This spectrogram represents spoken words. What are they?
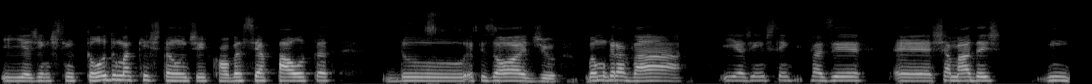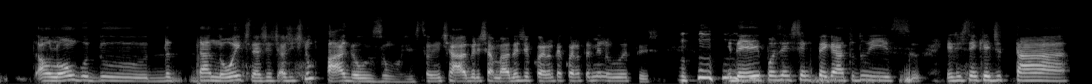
e a gente tem toda uma questão de qual vai ser a pauta do episódio, vamos gravar e a gente tem que fazer é, chamadas ao longo do, da, da, noite, né? A gente, a gente não paga o Zoom, a gente, a gente abre chamadas de 40 a 40 minutos. e daí depois a gente tem que pegar tudo isso, e a gente tem que editar,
